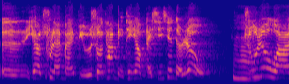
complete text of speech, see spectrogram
呃，要出来买，比如说他每天要买新鲜的肉，猪嗯肉啊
